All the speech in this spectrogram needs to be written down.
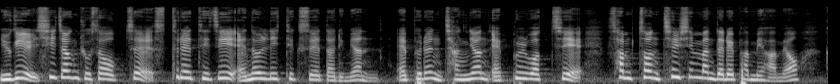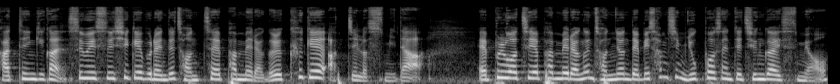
6일 시장 조사 업체 스트레티지 애널리틱스에 따르면 애플은 작년 애플워치 3,070만 대를 판매하며 같은 기간 스위스 시계 브랜드 전체 판매량을 크게 앞질렀습니다. 애플워치의 판매량은 전년 대비 36% 증가했으며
